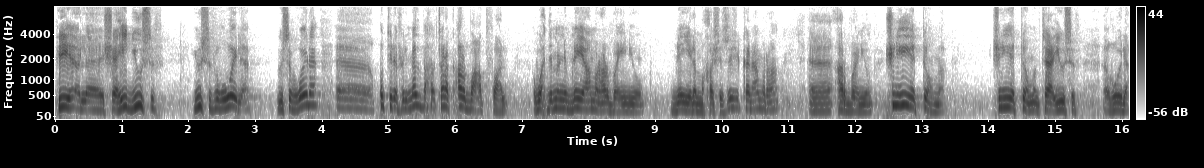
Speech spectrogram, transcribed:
في الشهيد يوسف يوسف غويلة. يوسف غويلة قتل في المذبح وترك أربع أطفال. واحدة من بنية عمرها 40 يوم. بنية لما خش السجن كان عمرها 40 يوم. شنو هي التهمة؟ شنو هي التهمة بتاع يوسف غويلة؟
